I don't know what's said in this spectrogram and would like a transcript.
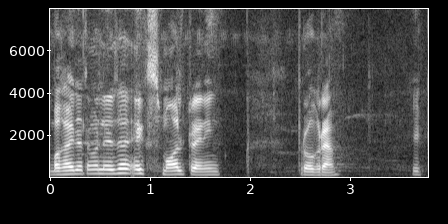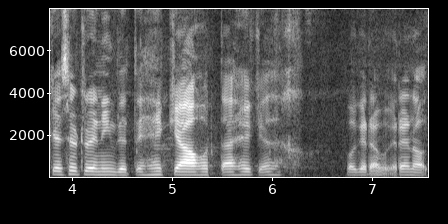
भगाए जाते हैं मतलब एक स्मॉल ट्रेनिंग प्रोग्राम कि कैसे ट्रेनिंग देते हैं, क्या होता है, क्या वगैरह वगैरह ऑल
